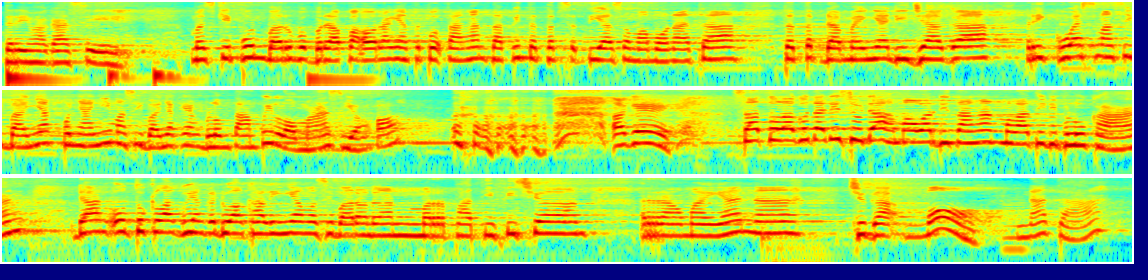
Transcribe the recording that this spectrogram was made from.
Terima kasih. Meskipun baru beberapa orang yang tepuk tangan tapi tetap setia sama Monata, tetap damainya dijaga. Request masih banyak, penyanyi masih banyak yang belum tampil loh Mas ya. Oke, satu lagu tadi sudah mawar di tangan melati di pelukan dan untuk lagu yang kedua kalinya masih bareng dengan Merpati Vision, Ramayana, juga Mo Nata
